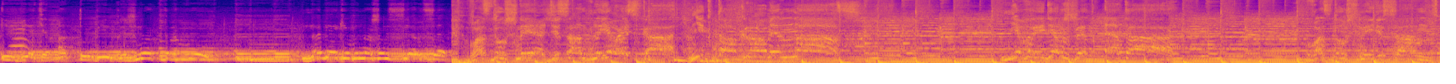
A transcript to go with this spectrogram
И ветер от турбин прижмет траву Навеки в нашем сердце. Воздушные десантные войска. Никто кроме нас Не выдержит это. Воздушный десант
